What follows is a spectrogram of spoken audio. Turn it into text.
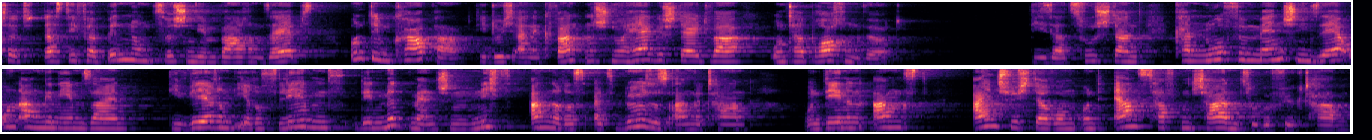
Bedeutet, dass die Verbindung zwischen dem wahren Selbst und dem Körper, die durch eine Quantenschnur hergestellt war, unterbrochen wird. Dieser Zustand kann nur für Menschen sehr unangenehm sein, die während ihres Lebens den Mitmenschen nichts anderes als Böses angetan und denen Angst, Einschüchterung und ernsthaften Schaden zugefügt haben.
